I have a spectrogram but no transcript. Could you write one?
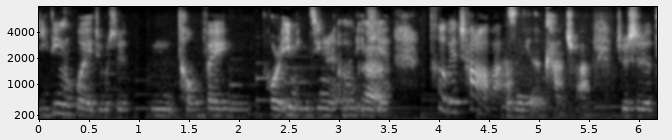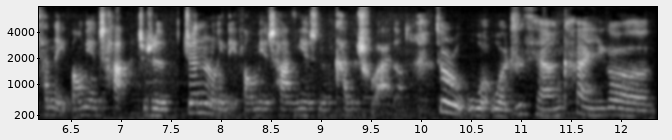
一定会就是嗯腾飞嗯或者一鸣惊人的一 OK 天。特别差的八字你能看出来，就是他哪方面差，就是 generally 哪方面差，你也是能看得出来的。就是我我之前看一个。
